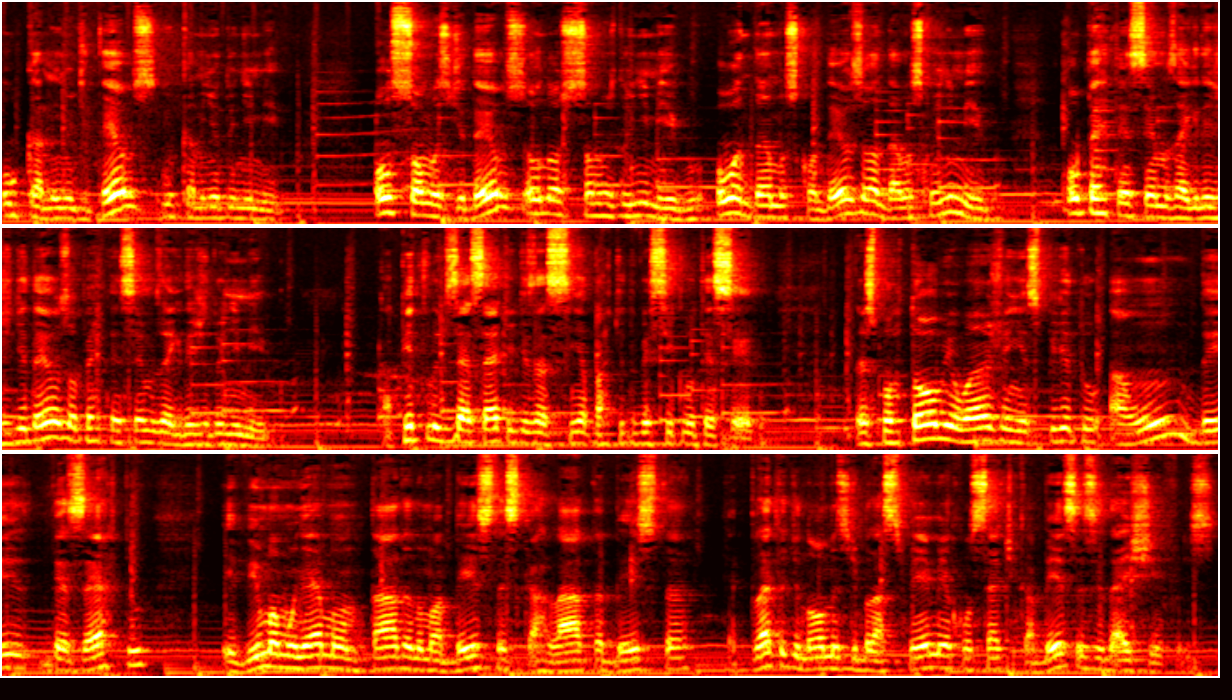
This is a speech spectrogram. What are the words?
o caminho de Deus e o caminho do inimigo. Ou somos de Deus ou nós somos do inimigo. Ou andamos com Deus ou andamos com o inimigo. Ou pertencemos à igreja de Deus ou pertencemos à igreja do inimigo. Capítulo 17 diz assim, a partir do versículo 3. Transportou-me o anjo em espírito a um de deserto e vi uma mulher montada numa besta escarlata, besta repleta de nomes de blasfêmia, com sete cabeças e dez chifres.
